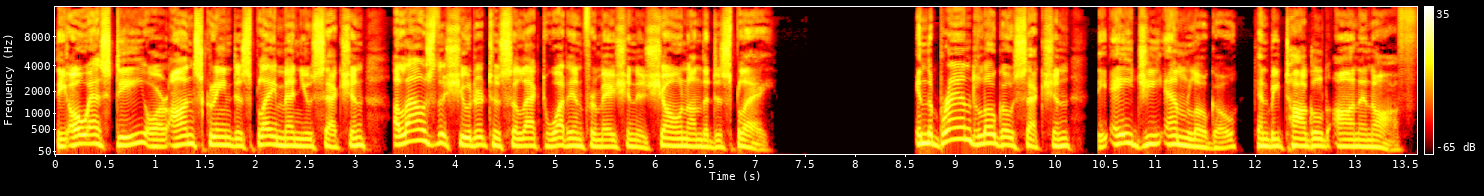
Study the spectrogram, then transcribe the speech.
The OSD or on-screen display menu section allows the shooter to select what information is shown on the display. In the brand logo section, the AGM logo can be toggled on and off.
